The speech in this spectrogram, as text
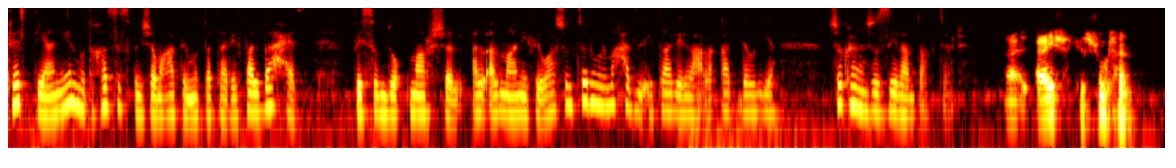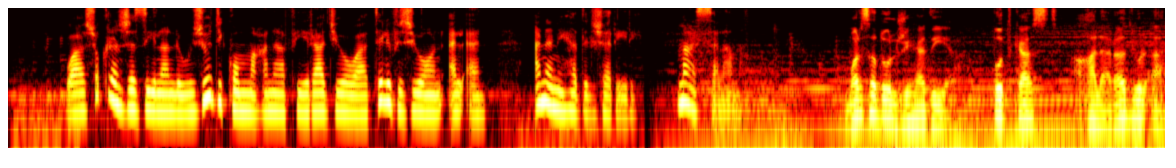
كريستياني المتخصص في الجماعات المتطرفة الباحث في صندوق مارشال الألماني في واشنطن والمعهد الإيطالي للعلاقات الدولية شكرا جزيلا دكتور. عيشك شكرا. وشكرا جزيلا لوجودكم معنا في راديو وتلفزيون الآن أنا نهاد الجريري. مع السلامة. مرصد الجهادية بودكاست على راديو الآن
